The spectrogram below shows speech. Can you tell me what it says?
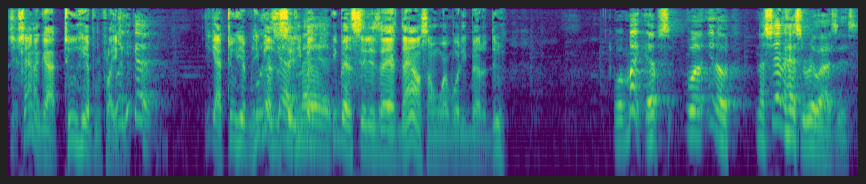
Shannon got two hip replacements. Well, he got he got two hip. Well, he better he sit. He better, he better sit his ass down somewhere. What he better do? Well, Mike Epps. Well, you know, now Shannon has to realize this.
